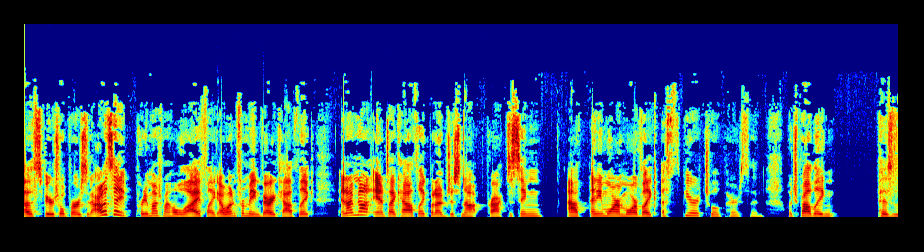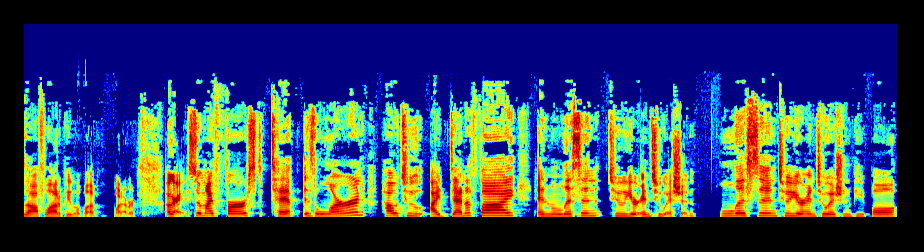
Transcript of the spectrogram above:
a spiritual person. I would say pretty much my whole life. Like I went from being very Catholic and I'm not anti-Catholic, but I'm just not practicing anymore. I'm more of like a spiritual person, which probably pisses off a lot of people, but whatever. Okay, so my first tip is learn how to identify and listen to your intuition. Listen to your intuition, people.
